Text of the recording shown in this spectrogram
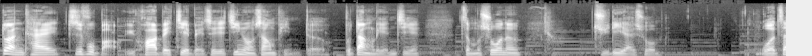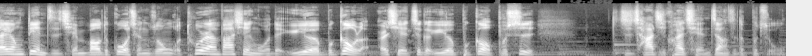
断开支付宝与花呗、借呗这些金融商品的不当连接，怎么说呢？举例来说，我在用电子钱包的过程中，我突然发现我的余额不够了，而且这个余额不够不是。只差几块钱这样子的不足，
